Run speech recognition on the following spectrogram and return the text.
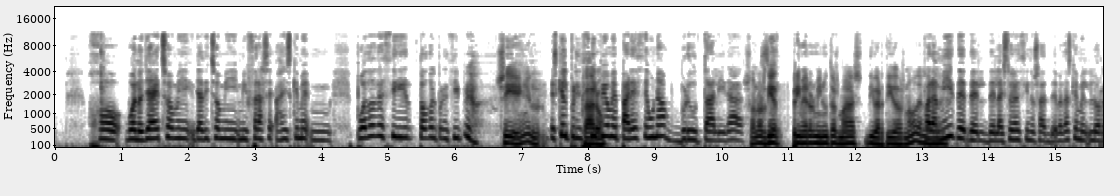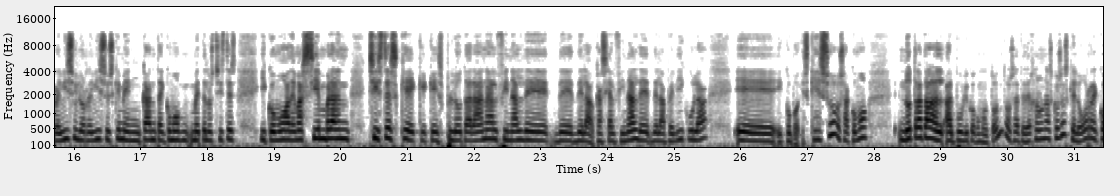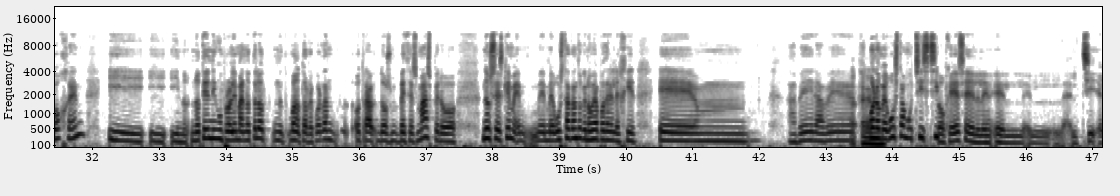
jo, bueno, ya he hecho mi, ya he dicho mi, mi frase. Ay, es que me. mm, ¿Puedo decir todo el principio? Sí, el- Es que el principio Claro. me parece una brutalidad. son los Sí. 10 primeros minutos más divertidos, ¿no? De la- Para mí, de, de- de la historia del cine, o sea, de verdad es que me, lo reviso y lo reviso, es que me encanta y cómo mete los chistes y cómo además siembran chistes que, que- que explotarán al final de, de- la, casi al final de, la película. eh, y como, es que eso, o sea, cómo no tratan al, al público como tonto, o sea, te dejan unas cosas que luego recogen y, y- y no, no tienen ningún problema, no te lo, no- bueno, te recuerdan otra, dos veces más, pero no sé, es que me, me- me gusta tanto que no voy a poder elegir. Eh, a ver, a ver. Eh, bueno, em. me gusta muchísimo lo que es el,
